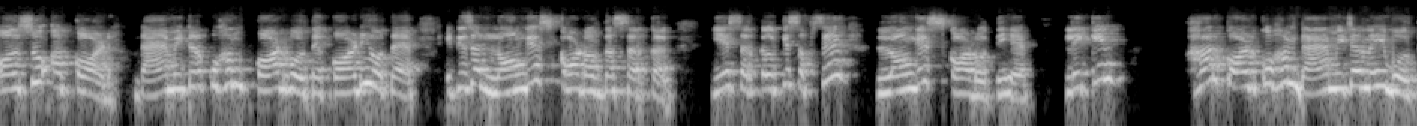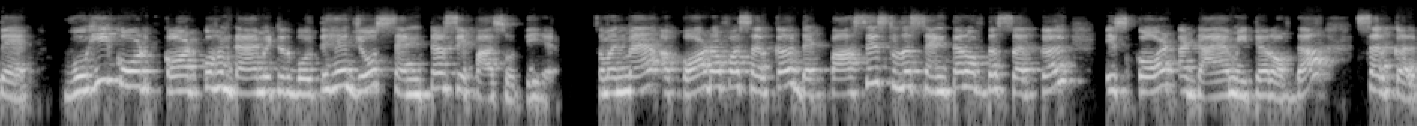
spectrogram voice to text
also a chord diameter को हम कॉर्ड बोलते हैं कॉर्ड ही होता है। It is a longest chord of the circle ये सर्कल की सबसे लॉन्गेस्ट कॉर्ड होती है। लेकिन हर कॉर्ड को हम डायमीटर नहीं बोलते हैं। वही कॉर्ड कॉर्ड को हम डायमीटर बोलते हैं जो सेंटर से पास होती है। समझ में आया? A chord of a circle that passes to the centre of the circle is called a diameter of the circle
